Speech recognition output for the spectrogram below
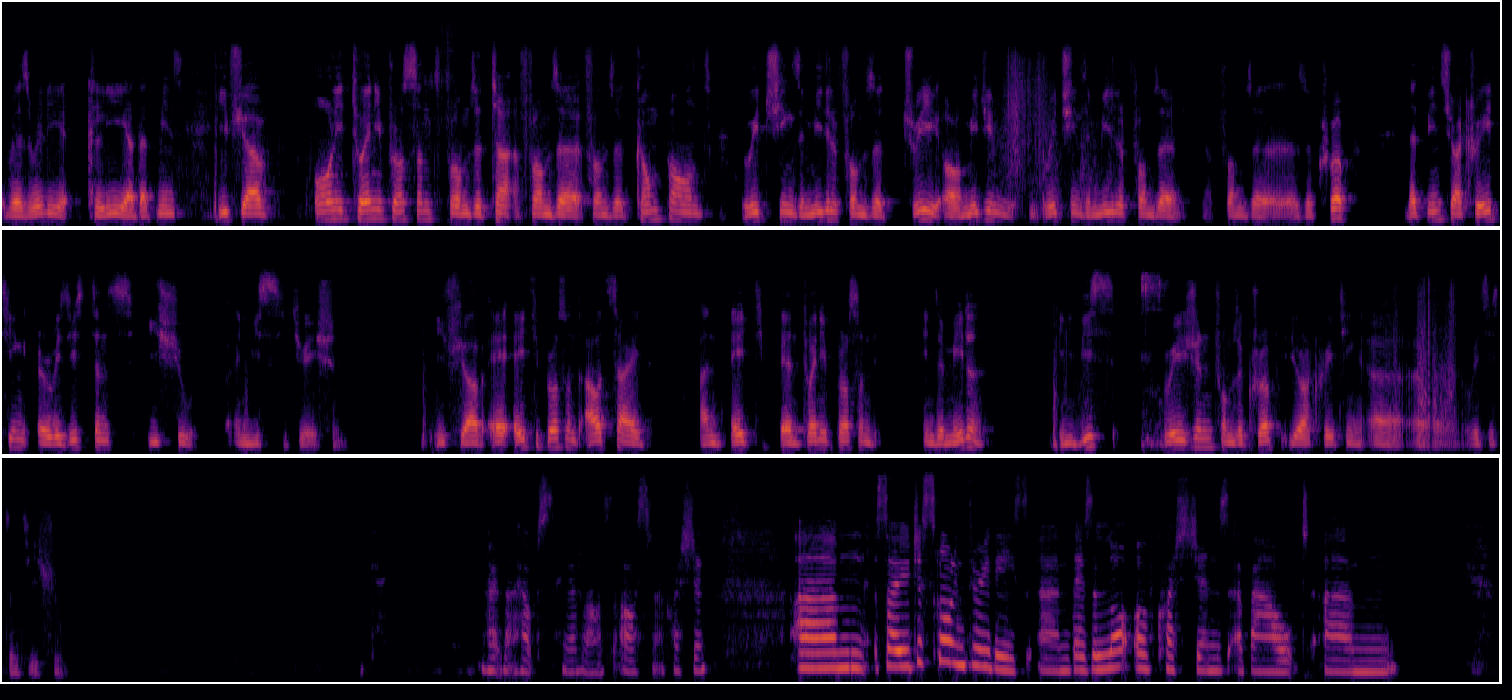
was really clear. That means if you have only 20% from the from the from the compound reaching the middle from the tree or medium reaching the middle from the from the the crop, that means you are creating a resistance issue in this situation. If you have 80% outside and 80 and 20% in the middle, in this region from the crop, you are creating a, a resistance issue. Okay. I hope that helps whoever asked, asked that question. Um, so just scrolling through these, um, there's a lot of questions about um,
